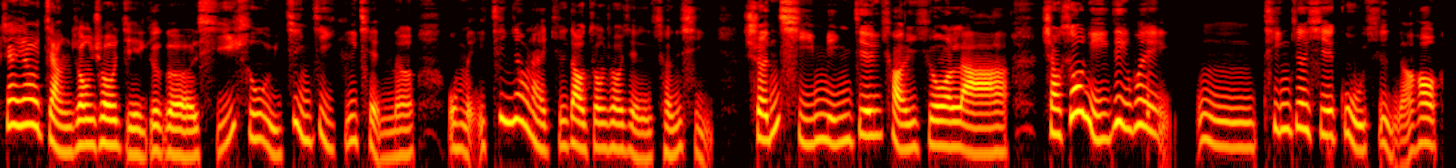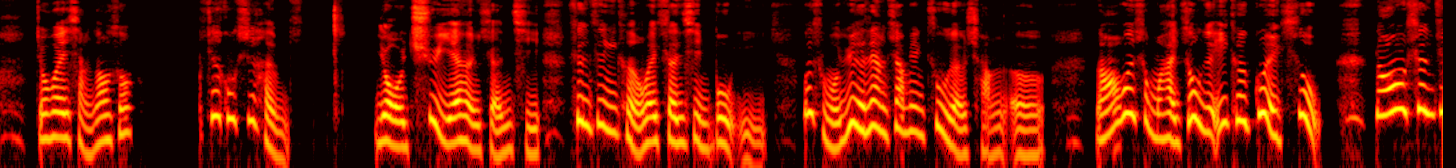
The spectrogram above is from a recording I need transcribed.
在要讲中秋节这个习俗与禁忌之前呢，我们一定要来知道中秋节的神奇神奇民间传说啦。小时候你一定会。嗯，听这些故事，然后就会想到说，这个故事很有趣，也很神奇，甚至你可能会深信不疑。为什么月亮下面住了嫦娥？然后为什么还种着一棵桂树？然后甚至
